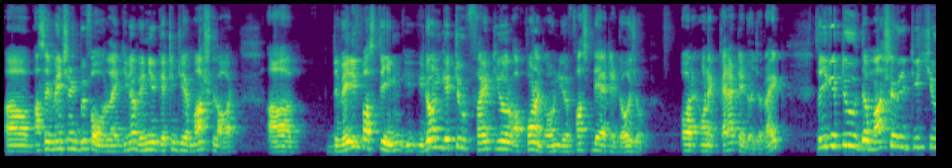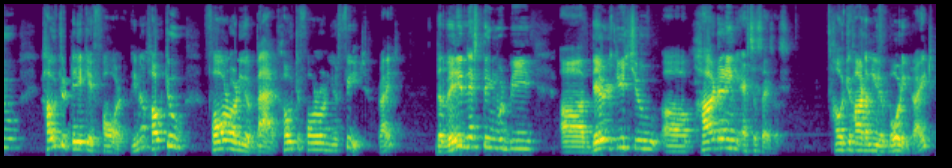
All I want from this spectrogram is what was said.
Uh, as I mentioned before, like you know, when you get into a martial art, uh, the very first thing you, you, don't get to fight your opponent on your first day at a dojo or on a karate dojo, right? So you get to the master will teach you how to take a fall, you know, how to fall on your back, how to fall on your feet, right? The very next thing would be uh, they will teach you uh, hardening exercises, how to harden your body, right?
